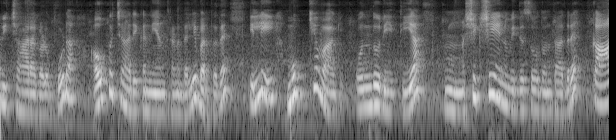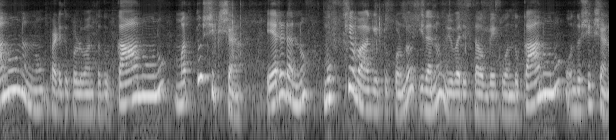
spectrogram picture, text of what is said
ವಿಚಾರಗಳು ಕೂಡ ಔಪಚಾರಿಕ ನಿಯಂತ್ರಣದಲ್ಲಿ ಬರ್ತದೆ. ಇಲ್ಲಿ ಮುಖ್ಯವಾಗಿ ಒಂದು ರೀತಿಯ ಶಿಕ್ಷೆಯನ್ನು ವಿಧಿಸುವುದು ಅಂತಾದರೆ ಕಾನೂನನ್ನು ಪಡೆದುಕೊಳ್ಳುವಂಥದ್ದು. ಕಾನೂನು ಮತ್ತು ಶಿಕ್ಷಣ ಎರಡನ್ನು ಮುಖ್ಯವಾಗಿಟ್ಟುಕೊಂಡು ಇದನ್ನು ವಿವರಿಸ್ತಾ ಹೋಗಬೇಕು. ಒಂದು ಕಾನೂನು, ಒಂದು ಶಿಕ್ಷಣ.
